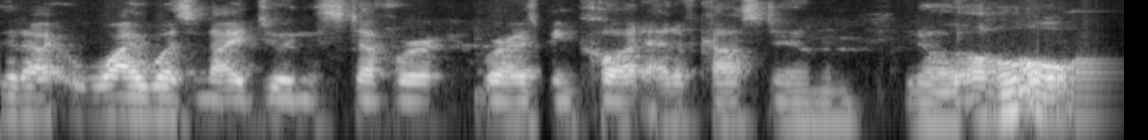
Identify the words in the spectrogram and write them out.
that I why wasn't I doing the stuff where where I was being caught out of costume and you know oh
